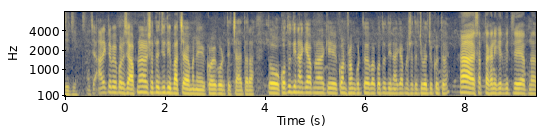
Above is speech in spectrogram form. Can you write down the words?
জি জি। আচ্ছা আরেকটা ব্যাপার আছে আপনার সাথে যদি বাচ্চা মানে ক্রয় করতে চায় তারা তো কতদিন আগে আপনাকে কনফার্ম করতে হয় বা কতদিন আগে আপনার সাথে যোগাযোগ করতে হয়? হ্যাঁ সপ্তাহখানিকের ভিতরে আপনার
